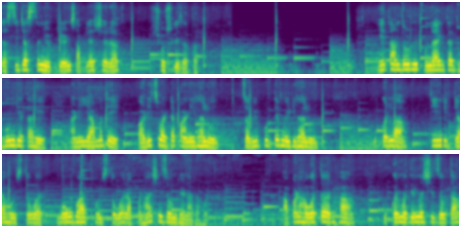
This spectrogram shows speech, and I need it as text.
जास्तीत जास्त न्यूट्रियंट्स आपल्या शरीरात शोषले जातात. हे तांदूळ मी पुन्हा एकदा धुवून घेत आहे आणि यामध्ये अडीच वाट्या पाणी घालून चवीपुरते मीठ घालून कुकरला तीन इट्या होईस्तोवर मऊ भात होईस्तोवर आपण हा शिजवून घेणार आहोत. आपण हवं तर हा कुकरमध्ये न शिजवता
